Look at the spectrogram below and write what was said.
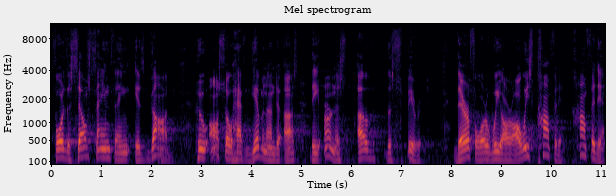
for the self same thing is God, who also hath given unto us the earnest of the Spirit. Therefore, we are always confident, confident,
